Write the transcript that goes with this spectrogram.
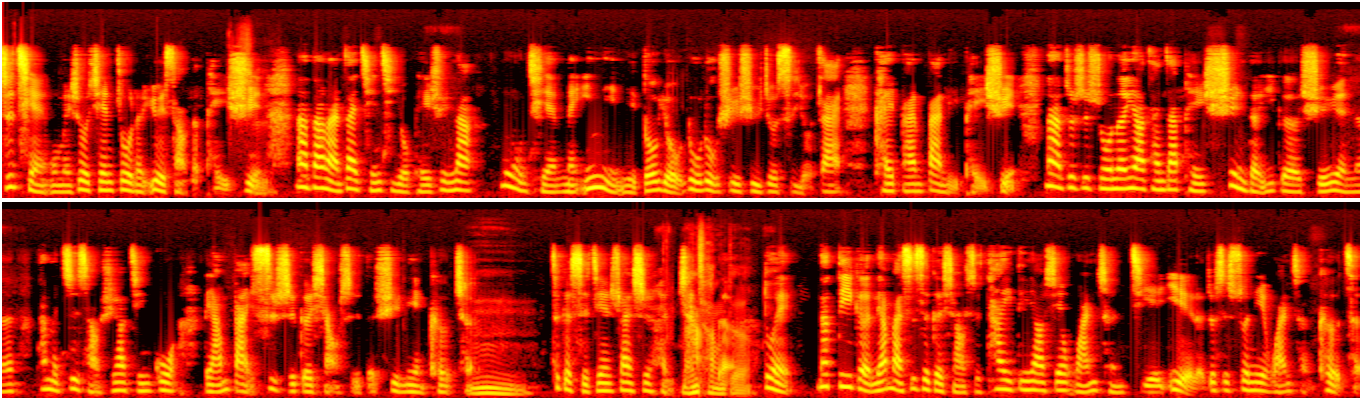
之前我们就先做了月嫂的培训，那当然在前期有培训，那目前每一年也都有陆陆续续就是有在开班办理培训，那就是说呢，要参加培训的一个学员呢，他们至少需要经过两百四十个小时的训练课程，嗯，这个时间算是很长的，长的。对。那第一个两百四十个小时，他一定要先完成结业了，就是顺利完成课程。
